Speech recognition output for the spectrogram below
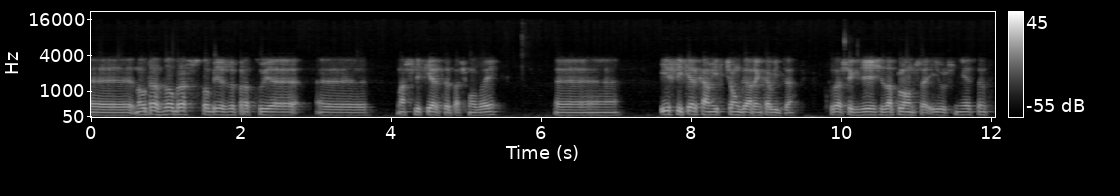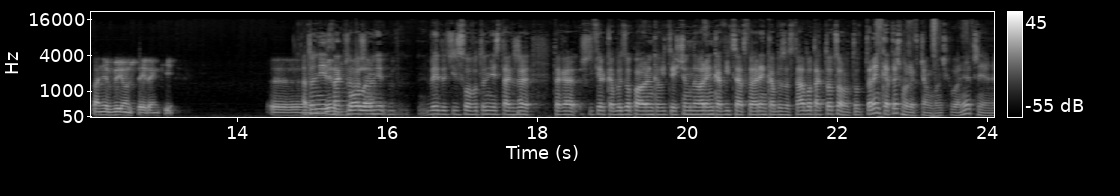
E, No teraz wyobraź sobie, że pracuję e, na szlifierce taśmowej e, i szlifierka mi wciąga rękawicę, która się gdzieś zaplącze i już nie jestem w stanie wyjąć tej ręki. Yy, A to nie jest tak, przepraszam, wolę- nie, wyjdę ci słowo, to nie jest tak, że taka szlifierka by złapała rękawicę i ściągnęła rękawicę, a twoja ręka by została, bo tak to co? No to, to rękę też może wciągnąć chyba, nie? Czy nie?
